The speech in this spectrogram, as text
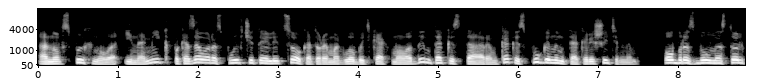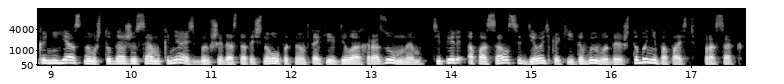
Оно вспыхнуло и на миг показало расплывчатое лицо, которое могло быть как молодым, так и старым, как испуганным, так и решительным. Образ был настолько неясным, что даже сам князь, бывший достаточно опытным в таких делах разумным, теперь опасался делать какие-то выводы, чтобы не попасть в просак.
